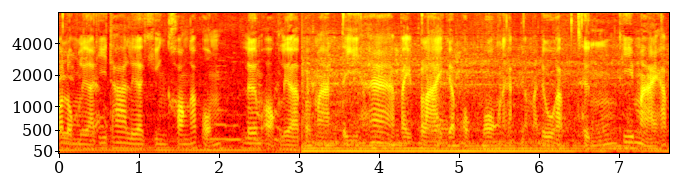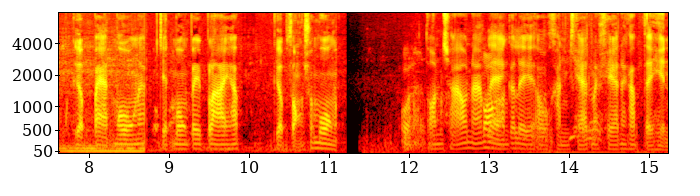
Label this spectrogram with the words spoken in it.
ก็ลงเรือที่ท่าเรือคิงคองครับผม เริ่มออกเรือประมาณตีห้าไปปลายเกือบ6โมงนะครับเดี๋ยวมาดูครับถึงที่หมายครับเกือบ8โมงนะ7โมงไปปลายครับ เกือบ2ชั่วโมงตอนเช้าน้ำแรงก็เลยเอาคันแคสมาแคสนะครับ แต่เห็น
